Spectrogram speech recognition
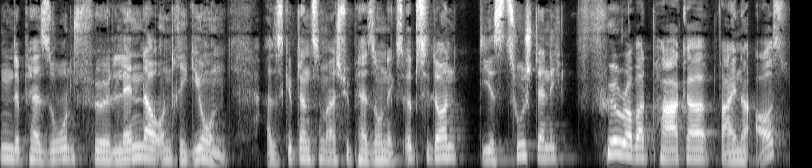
Personen für Länder und Regionen. Also es gibt dann zum Beispiel Person XY, die ist zuständig für Robert Parker Weine aus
